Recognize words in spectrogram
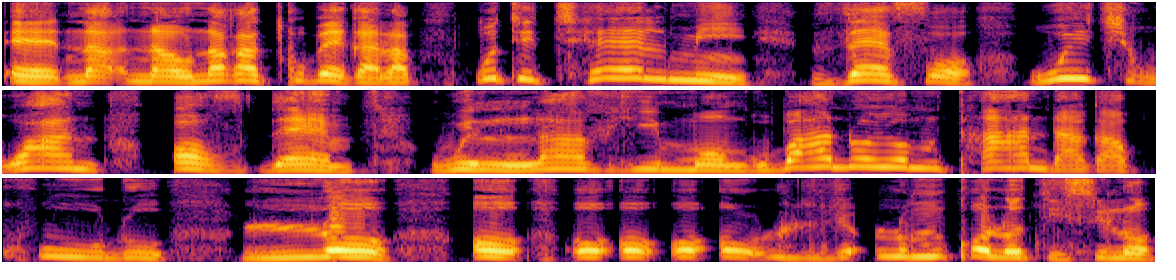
eh, naw nakachubeka la? Uthi tell me therefore which one of them will love him more? Ngubani oyomthanda kakhulu lo lumkolodisi lo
